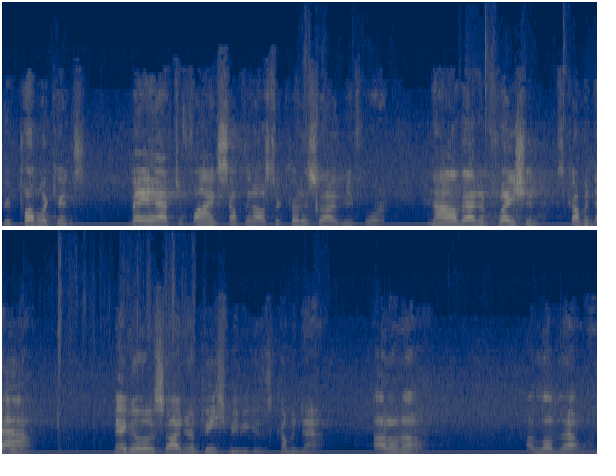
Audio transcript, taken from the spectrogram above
Republicans may have to find something else to criticize me for. Now that inflation is coming down, maybe they'll decide to impeach me because it's coming down. I don't know. I love that one.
